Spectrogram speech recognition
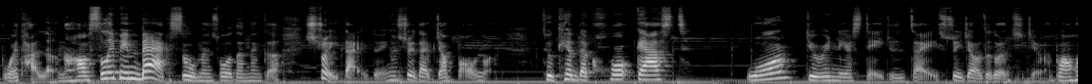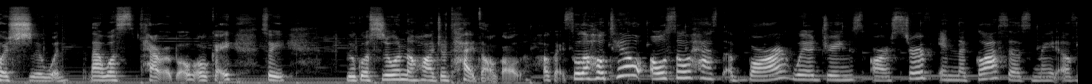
不会太冷。然后 sleeping bag 是我们说的那个睡袋，对，因为睡袋比较保暖。To keep the guest warm during their stay，就是在睡觉这段时间嘛，不然会失温。That was terrible. OK，所以如果失温的话就太糟糕了。OK，so the hotel also has a bar where drinks are served in the glasses made of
